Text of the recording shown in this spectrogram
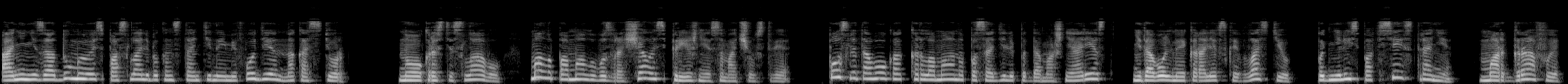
они, не задумываясь, послали бы Константина и Мефодия на костер, но к Ростиславу мало-помалу возвращалось прежнее самочувствие. После того, как Карломана посадили под домашний арест, недовольные королевской властью поднялись по всей стране. Маркграфы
